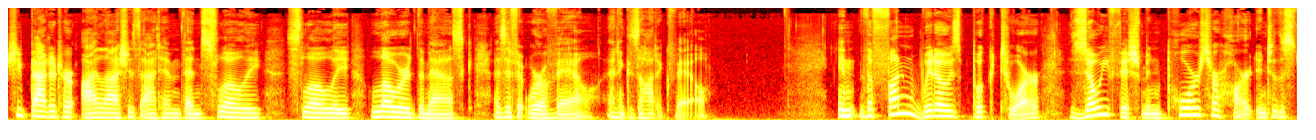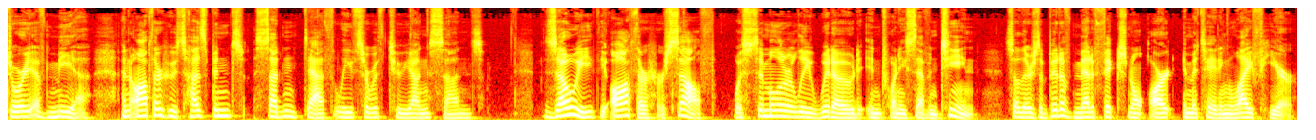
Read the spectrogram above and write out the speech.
She batted her eyelashes at him, then slowly, slowly lowered the mask as if it were a veil, an exotic veil. In the Fun Widows book tour, Zoe Fishman pours her heart into the story of Mia, an author whose husband's sudden death leaves her with two young sons. Zoe, the author herself, was similarly widowed in 2017, so there's a bit of metafictional art imitating life here.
